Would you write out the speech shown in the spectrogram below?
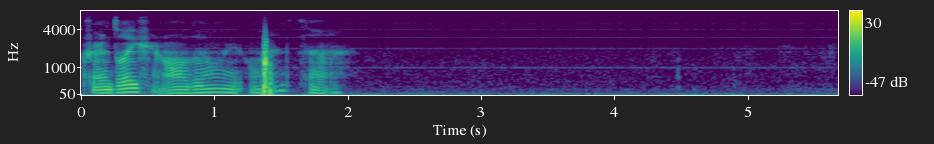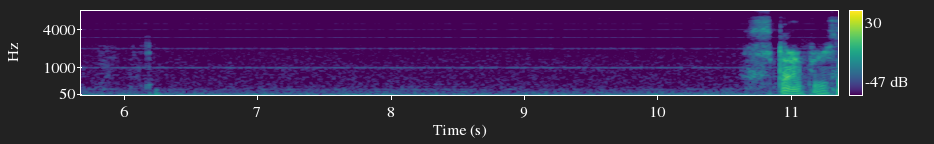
Translation, although it went there. Scarpers.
